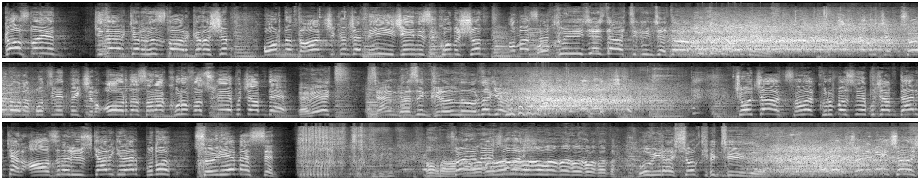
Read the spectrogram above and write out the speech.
Gazlayın. Giderken hızlı arkadaşım. Orada dağa çıkınca ne yiyeceğinizi konuşun. Ama sen Oku yiyeceğiz daha çıkınca. Daha burada mı haldeyiz? arkadaşım söyle ona motive etmek için. Orada sana kuru fasulye yapacağım de. Evet. Sen gazın kralını orada gör. Çocuğa sana kuru fasulye yapacağım derken ağzına rüzgar girer. Bunu söyleyemezsin. Söylemeye çalış. Bu viraj çok kötüydü. Evet söylemeye çalış.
